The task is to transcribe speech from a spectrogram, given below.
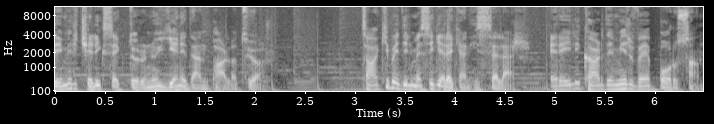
demir-çelik sektörünü yeniden parlatıyor. Takip edilmesi gereken hisseler Ereğli Kardemir ve Borusan.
